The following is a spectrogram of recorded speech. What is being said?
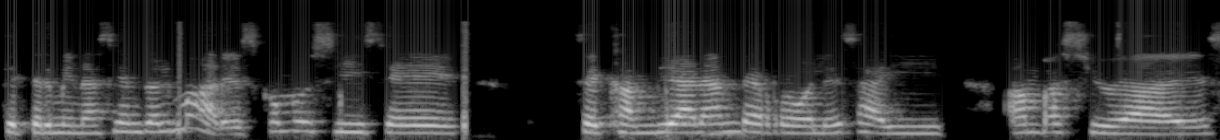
que termina siendo el mar. Es como si se, se cambiaran de roles ahí ambas ciudades.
